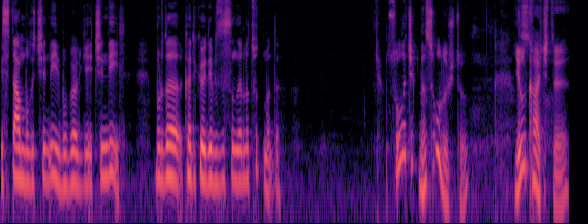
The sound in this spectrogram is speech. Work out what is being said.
İstanbul için değil, bu bölge için değil. Burada Kadıköy'de bizi sınırlı tutmadı. Sol açık nasıl oluştu? Yıl kaçtı?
